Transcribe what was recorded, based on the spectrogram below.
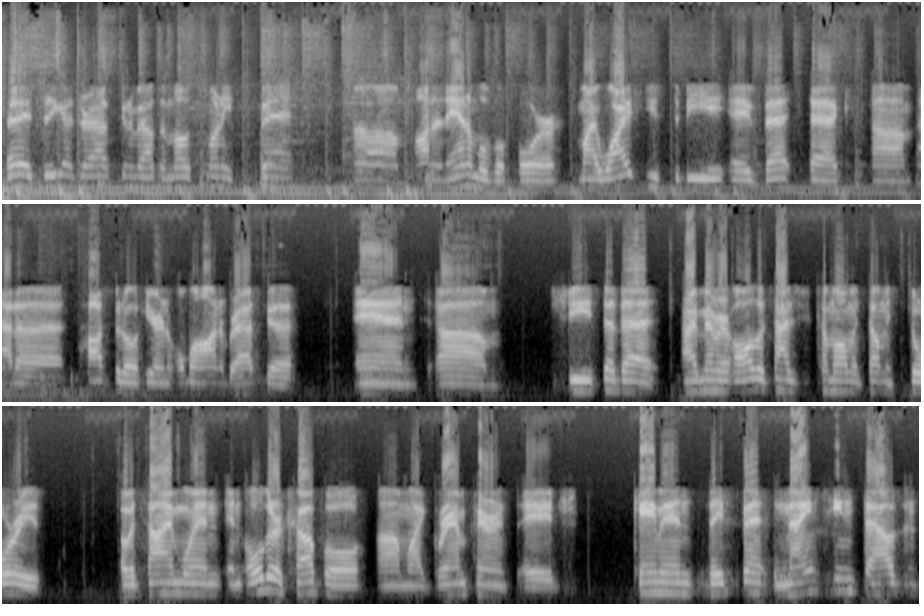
Hey, so you guys are asking about the most money spent um, on an animal before. My wife used to be a vet tech um, at a hospital here in Omaha, Nebraska, and um, she said that I remember all the times she'd come home and tell me stories of a time when an older couple, um, like grandparents' age, came in. They spent nineteen thousand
